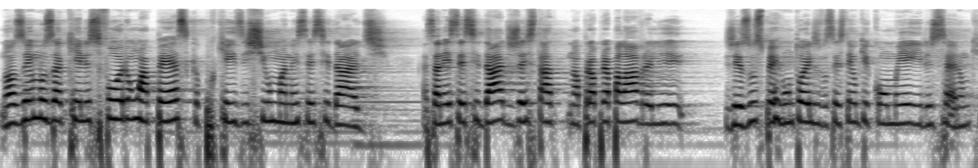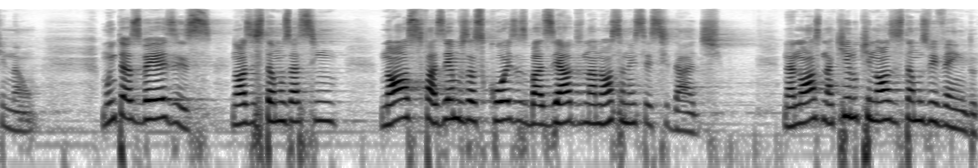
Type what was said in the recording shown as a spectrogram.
nós vemos aqui eles foram à pesca porque existia uma necessidade. Essa necessidade já está na própria palavra. Ele, Jesus perguntou a eles: vocês têm o que comer? E eles disseram que não. Muitas vezes nós estamos assim. Nós fazemos as coisas baseadas na nossa necessidade, na nós, naquilo que nós estamos vivendo.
